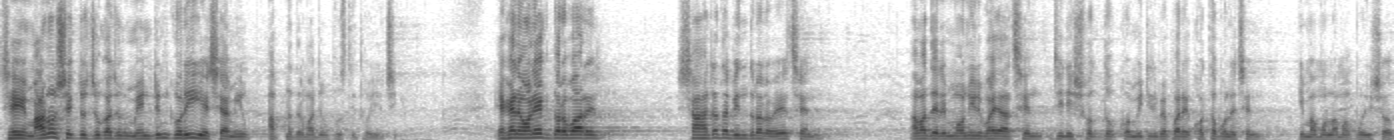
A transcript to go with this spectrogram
সেই মানুষ একটু যোগাযোগ মেনটেন করেই এসে আমি আপনাদের মাঝে উপস্থিত হয়েছি। এখানে অনেক দরবারের শাহজাদা বিন্দুরা রয়েছেন। আমাদের মনির ভাই আছেন, যিনি সদ্য কমিটির ব্যাপারে কথা বলেছেন ইমামুল্লামা পরিষদ।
